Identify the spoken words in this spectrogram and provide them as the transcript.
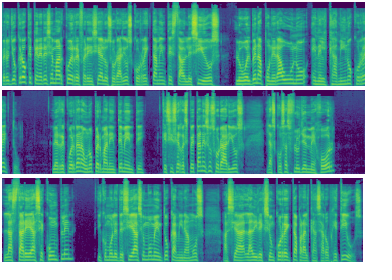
pero yo creo que tener ese marco de referencia de los horarios correctamente establecidos lo vuelven a poner a uno en el camino correcto. Le recuerdan a uno permanentemente que si se respetan esos horarios, las cosas fluyen mejor, las tareas se cumplen y como les decía hace un momento, caminamos hacia la dirección correcta para alcanzar objetivos.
